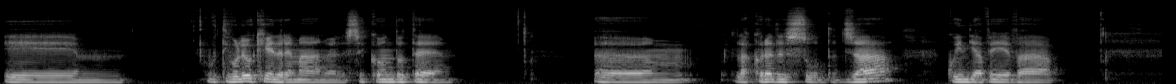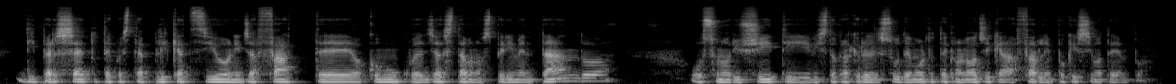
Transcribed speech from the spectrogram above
E mm, ti volevo chiedere, Manuel, secondo te um, la Corea del Sud già quindi aveva di per sé tutte queste applicazioni già fatte o comunque già stavano sperimentando o sono riusciti, visto che la Corea del Sud è molto tecnologica, a farlo in pochissimo tempo?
